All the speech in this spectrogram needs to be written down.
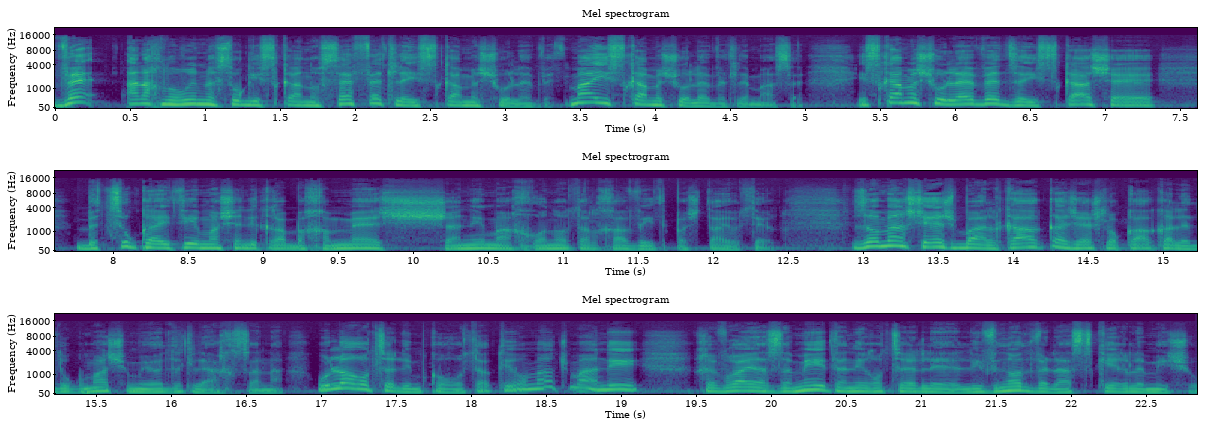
ואנחנו עוברים לסוג עסקה נוספת, לעסקה משולבת. מהי עסקה משולבת למעשה? עסקה משולבת זה עסקה שבצוק העיתים, מה שנקרא, בחמש שנים האחרונות הלכה והתפשטה יותר. זה אומר שיש בעל קרקע, שיש לו קרקע לדוגמה שמיועדת לאחסנה. הוא לא רוצה למכור אותה, כי הוא אומר, תשמע, אני חברה יזמית, אני רוצה לבנות ולהשכיר למישהו.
